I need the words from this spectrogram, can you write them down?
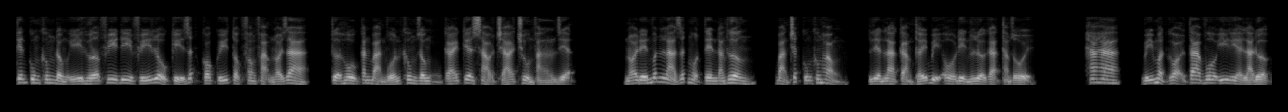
tiên cung không đồng ý hứa phi đi phí lộ kỳ rất có quý tộc phong phạm nói ra tựa hồ căn bản vốn không giống cái kia xảo trá chùm phản diện. Nói đến vẫn là rất một tên đáng thương, bản chất cũng không hỏng, liền là cảm thấy bị ổ đình lừa gạt thảm rồi. Ha ha, bí mật gọi ta vô ý là được,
